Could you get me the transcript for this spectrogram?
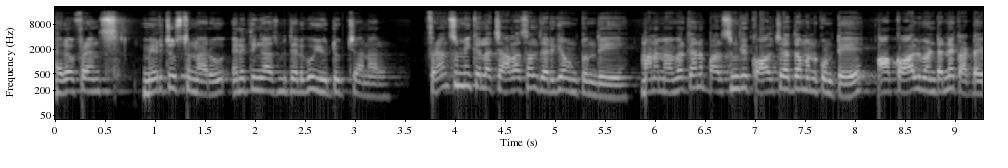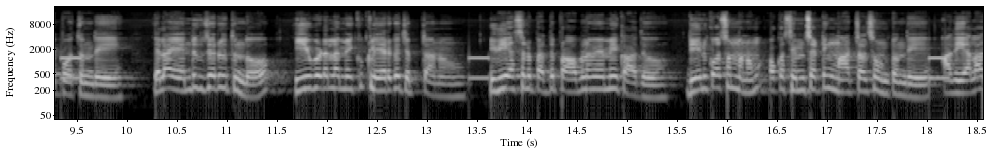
హలో ఫ్రెండ్స్ మీరు చూస్తున్నారు ఎనీథింగ్ ఆస్మి తెలుగు యూట్యూబ్ ఛానల్ ఫ్రెండ్స్ మీకు ఇలా చాలాసార్లు జరిగే ఉంటుంది. మనం ఎవరికైనా పర్సన్కి కాల్ చేద్దాం అనుకుంటే ఆ కాల్ వెంటనే కట్ అయిపోతుంది. ఇలా ఎందుకు జరుగుతుందో ఈ వీడియోలో మీకు క్లియర్గా చెప్తాను. ఇది అసలు పెద్ద ప్రాబ్లం ఏమీ కాదు. దీనికోసం మనం ఒక సిమ్ సెట్టింగ్ మార్చాల్సి ఉంటుంది. అది ఎలా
